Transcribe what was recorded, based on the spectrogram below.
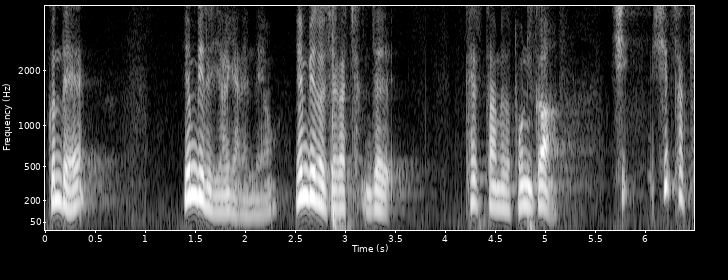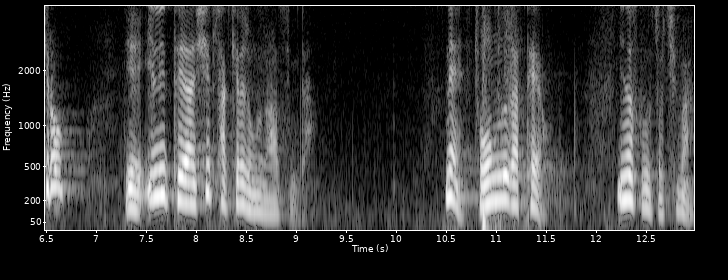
근데 연비를 이야기 안 했네요. 연비를 제가 이제 테스트하면서 보니까 14kg? 예, 1리터에 한 14kg 정도 나왔습니다. 네, 좋은 것 같아요. 이 녀석도 좋지만.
